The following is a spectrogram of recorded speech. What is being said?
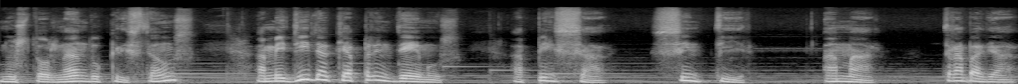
nos tornando cristãos à medida que aprendemos a pensar, sentir, amar, trabalhar,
